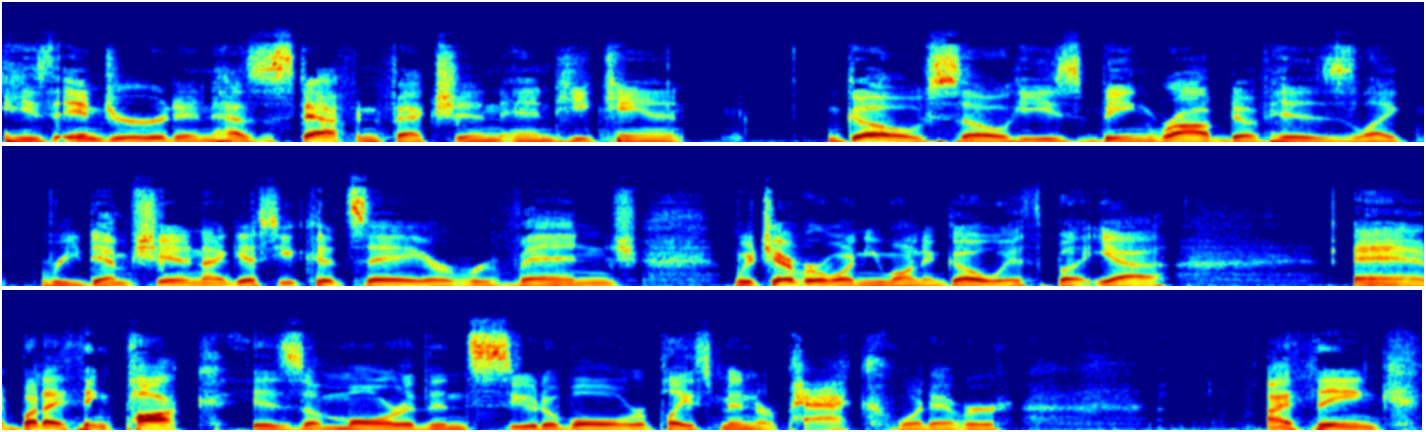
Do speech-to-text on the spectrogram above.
he's injured and has a staph infection and he can't go so he's being robbed of his like redemption i guess you could say or revenge whichever one you want to go with. But yeah and but i think Pac is a more than suitable replacement or pack whatever i think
